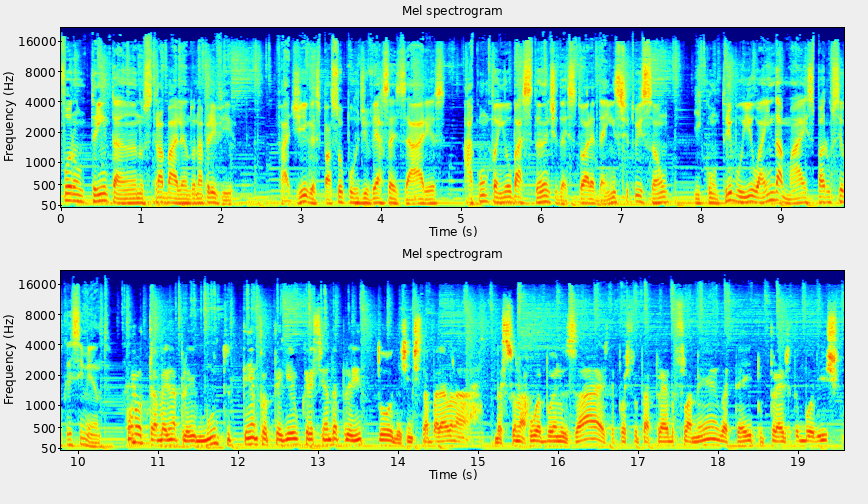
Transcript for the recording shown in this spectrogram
Foram 30 anos trabalhando na Previ Fadigas passou por diversas áreas, acompanhou bastante da história da instituição e contribuiu ainda mais para o seu crescimento. Como eu trabalhei na Previ muito tempo, eu peguei o crescimento da Previ toda. A gente trabalhava na, começou na rua Buenos Aires, depois foi para a Praia do Flamengo, até ir para o prédio do Morisco.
